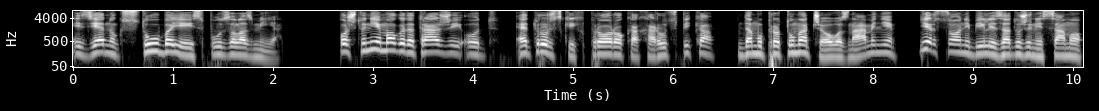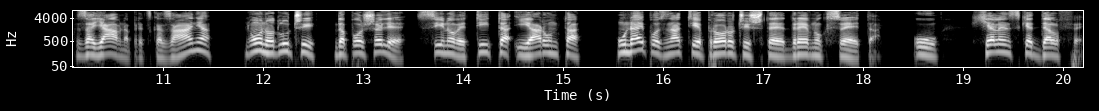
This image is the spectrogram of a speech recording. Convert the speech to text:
Iz jednog stuba je ispuzala zmija. Pošto nije mogao da traži od etrurskih proroka Harucpika da mu protumače ovo znamenje, jer su oni bili zaduženi samo za javna predskazanja, on odluči da pošalje sinove Tita i Arunta u najpoznatije proročište drevnog sveta, u Helenske Delfe,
